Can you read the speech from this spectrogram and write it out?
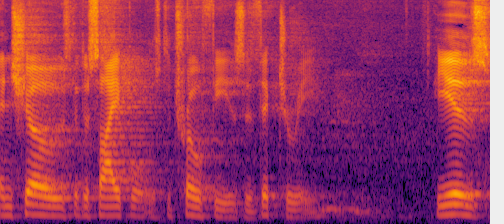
and shows the disciples the trophies of victory. He is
